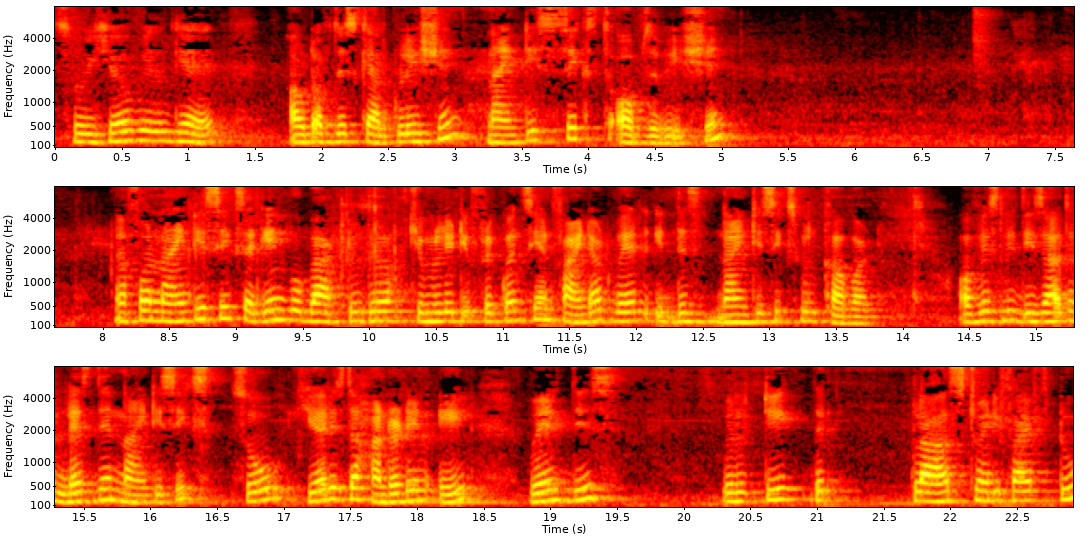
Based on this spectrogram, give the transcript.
So here we'll get out of this calculation 96th observation. Now for 96 again go back to the cumulative frequency and find out where it, this 96 will cover. Obviously these are the less than 96. So here is the 108 where this will take the class 25 to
